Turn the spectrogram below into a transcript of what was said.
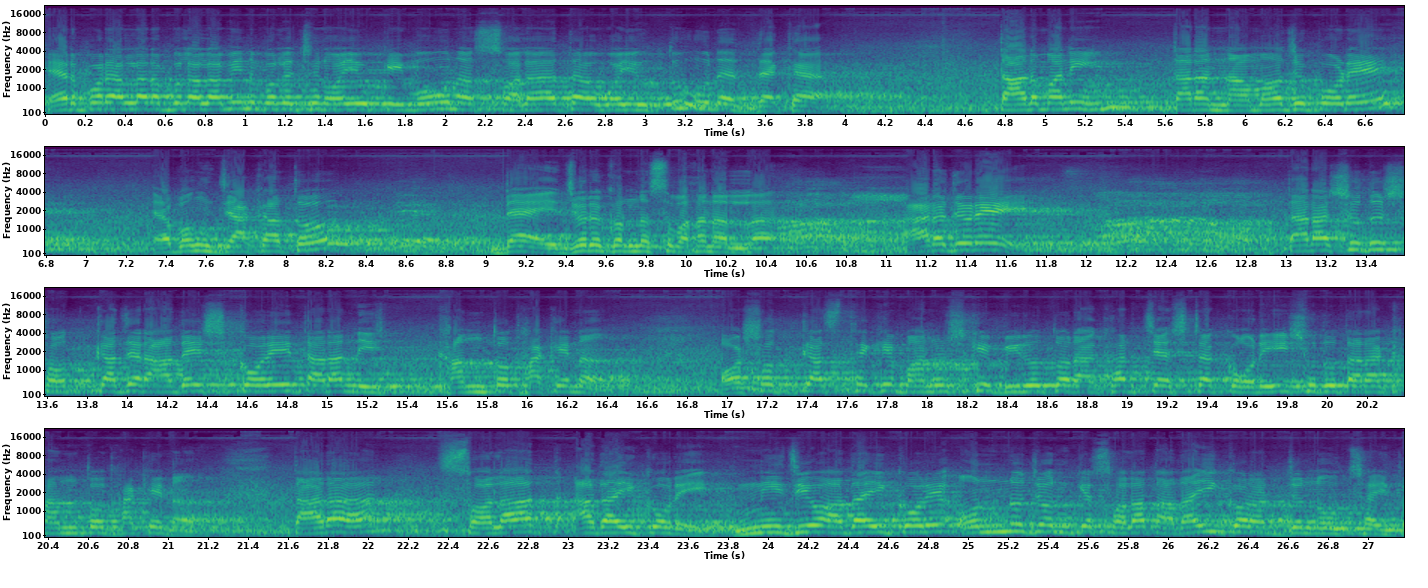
এরপরে আল্লাহ রাবুল আলমিন বলেছেন ওয়ুকিমুন সলাতা ওয়ুতুন দেখা তার মানে তারা নামাজও পড়ে এবং জাকাতও দেয়, জোরে কন্যা সুবাহান আল্লাহ আরও জোরে। তারা শুধু সৎ কাজের আদেশ করেই তারা ক্ষান্ত থাকে না। অসৎ কাজ থেকে মানুষকে বিরত রাখার চেষ্টা করেই শুধু তারা ক্ষান্ত থাকে না। তারা সলাৎ আদায় করে, নিজেও আদায় করে, অন্যজনকে সলাৎ আদায় করার জন্য উৎসাহিত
